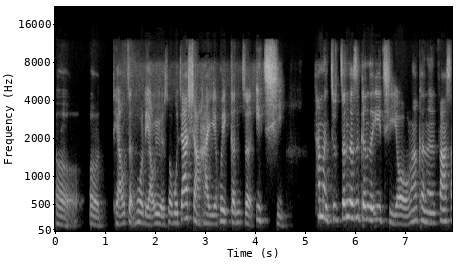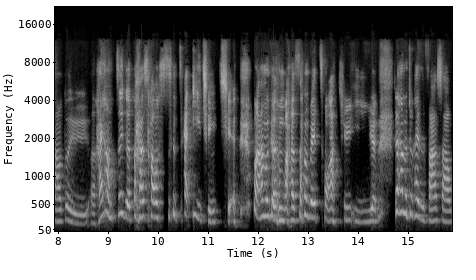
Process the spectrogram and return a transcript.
呃呃调整或疗愈的时候，我家小孩也会跟着一起。他们就真的是跟着一起哦，那可能发烧，对于呃还好这个发烧是在疫情前，不然他们可能马上被抓去医院。所以他们就开始发烧，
